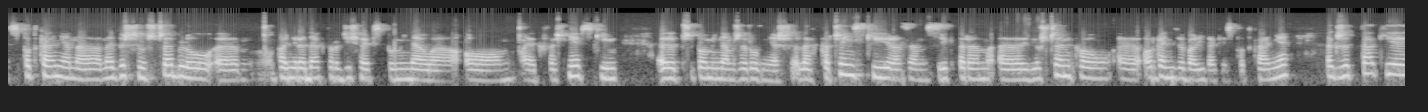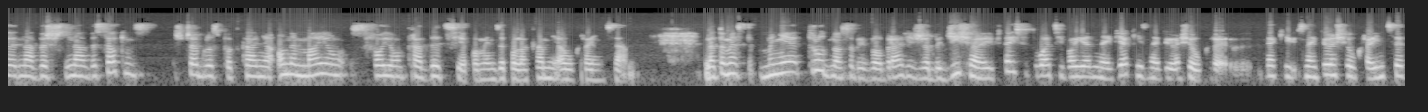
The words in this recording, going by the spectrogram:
spotkania na najwyższym szczeblu, pani redaktor dzisiaj wspominała o Kwaśniewskim, Przypominam, że również Lech Kaczyński razem z Wiktorem Juszczenką organizowali takie spotkanie. Także takie na, na wysokim szczeblu spotkania, one mają swoją tradycję pomiędzy Polakami a Ukraińcami. Natomiast mnie trudno sobie wyobrazić, żeby dzisiaj w tej sytuacji wojennej, w jakiej znajdują się, Ukra- jakiej znajdują się Ukraińcy,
